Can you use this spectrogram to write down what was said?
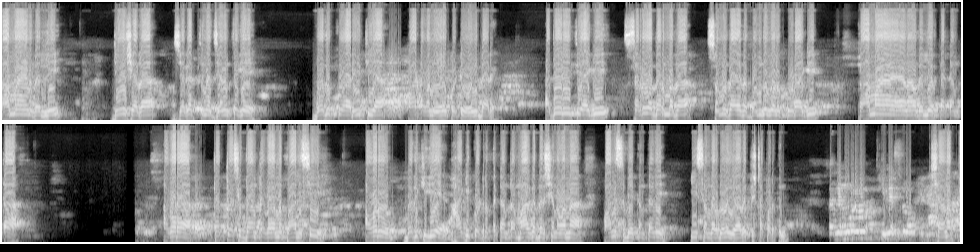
ರಾಮಾಯಣದಲ್ಲಿ ದೇಶದ ಜಗತ್ತಿನ ಜನತೆಗೆ ಬದುಕುವ ರೀತಿಯ ಪಾಠವನ್ನು ಹೇಳಿಕೊಟ್ಟು ಹೋಗಿದ್ದಾರೆ. ಅದೇ ರೀತಿಯಾಗಿ ಸರ್ವಧರ್ಮದ ಸಮುದಾಯದ ಬಂಧುಗಳು ಕೂಡ ರಾಮಾಯಣದಲ್ಲಿರ್ತಕ್ಕಂಥ ಅವರ ತತ್ವ ಸಿದ್ಧಾಂತಗಳನ್ನು ಪಾಲಿಸಿ ಅವರು ಬದುಕಿಗೆ ಹಾಕಿಕೊಟ್ಟಿರ್ತಕ್ಕಂಥ ಮಾರ್ಗದರ್ಶನವನ್ನ ಪಾಲಿಸಬೇಕಂತೇಳಿ ಈ ಸಂದರ್ಭದಲ್ಲಿ ಹೇಳೋದಕ್ಕೆ ಇಷ್ಟಪಡ್ತೀನಿ. ಶರಣಪ್ಪ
